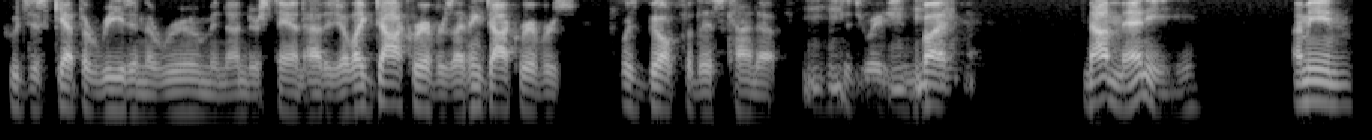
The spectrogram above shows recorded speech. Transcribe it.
who just get the read in the room and understand how to do. Like Doc Rivers, I think Doc Rivers was built for this kind of mm-hmm. situation, mm-hmm. but not many. I mean,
